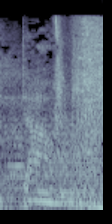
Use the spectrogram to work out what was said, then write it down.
Shut down.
